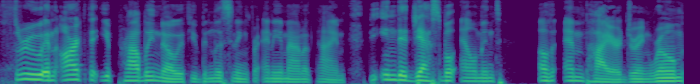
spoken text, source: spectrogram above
through an arc that you probably know if you've been listening for any amount of time the indigestible element of empire during Rome,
